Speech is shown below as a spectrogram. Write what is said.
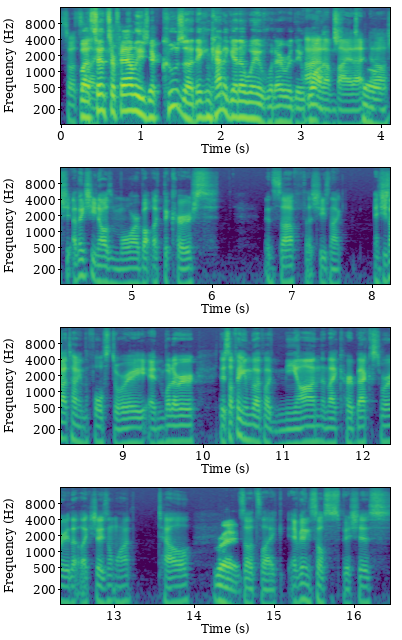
So it's But like, since her family's yakuza, they can kind of get away with whatever they want. I don't buy that. So- No, she, I think she knows more about like the curse and stuff that she's not, and she's not telling the full story and whatever. There's something with like Mion and like her backstory that like she doesn't want to tell. Right. So it's like everything's so suspicious.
